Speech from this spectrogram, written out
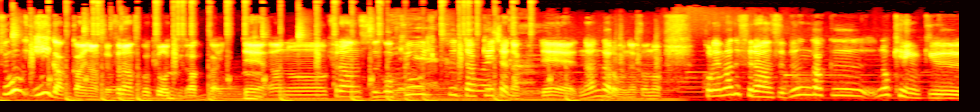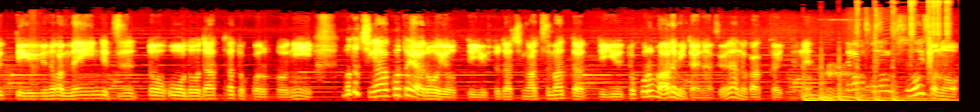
すごくいい学会なんですよ、フランス語教育学会って。あのフランス語教育だけじゃなくて、なんだろうね、そのこれまでフランス文学の研究っていうのがメインでずっと王道だったところにもっと違うことやろうよっていう人たちが集まったっていうところもあるみたいなんですよね、あの学会ってね。うん。だからそのすごいその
